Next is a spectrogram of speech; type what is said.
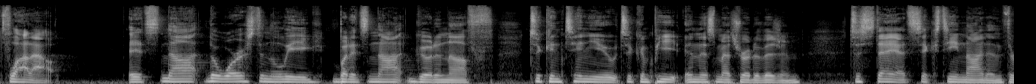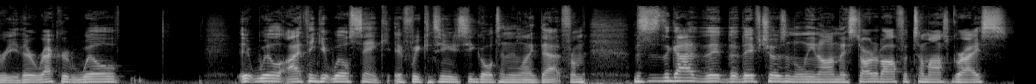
Flat out. It's not the worst in the league, but it's not good enough to continue to compete in this Metro division. To stay at 16 9 and 3. Their record will it will I think it will sink if we continue to see goaltending like that from this is the guy that, they, have chosen to lean on. They started off with Thomas Greiss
